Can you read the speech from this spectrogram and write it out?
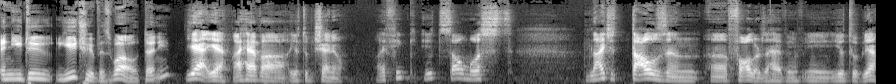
and you do YouTube as well, don't you? Yeah, yeah. I have a YouTube channel. I think it's almost ninety thousand uh, followers I have in, in, YouTube. Yeah,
